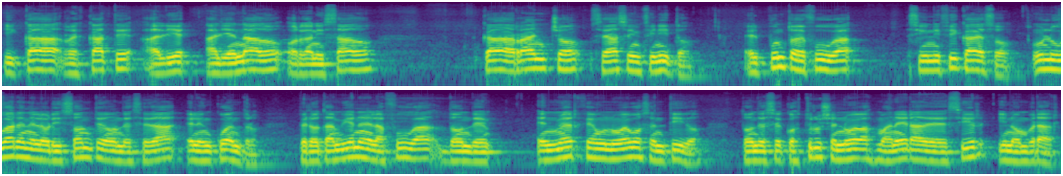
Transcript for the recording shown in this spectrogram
y cada rescate alienado, organizado, cada rancho se hace infinito. El punto de fuga significa eso, un lugar en el horizonte donde se da el encuentro, pero también en la fuga donde emerge un nuevo sentido, donde se construyen nuevas maneras de decir y nombrar,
